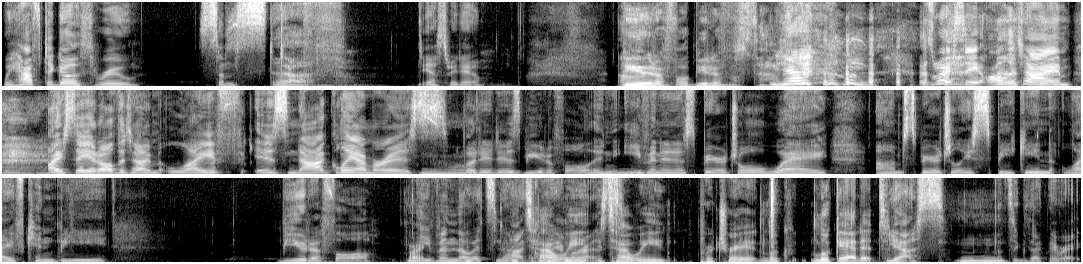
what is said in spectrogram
we have to go through some stuff. Stuff. Yes, we do. Um, Beautiful, beautiful stuff. yeah. That's what I say all the time. I say it all the time. Life is not glamorous, No. but it is beautiful. And even in a spiritual way, um, spiritually speaking, life can be beautiful, Right. even though it's not It's how we glamorous. it's how we portray it. Look look at it. yes, Mhm. that's exactly right.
